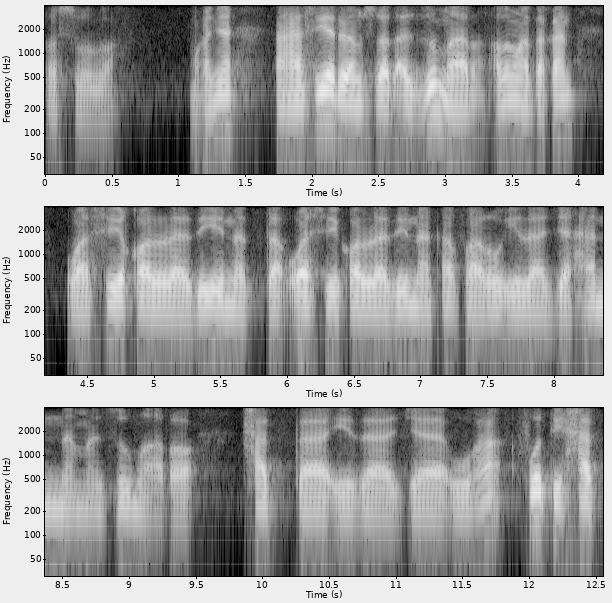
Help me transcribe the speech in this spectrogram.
Rasulullah. Makanya rahasia dalam surat Az-Zumar Allah mengatakan wasiqal ladzina kafaru ila jahannam zumara hatta idza ja'uha futihat.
